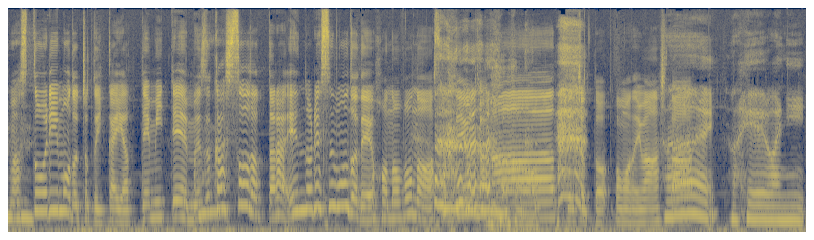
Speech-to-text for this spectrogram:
まあ、ストーリーモードちょっと一回やってみて難しそうだったらエンドレスモードでほのぼの遊んでようかなってちょっと思いました。はい。平和に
